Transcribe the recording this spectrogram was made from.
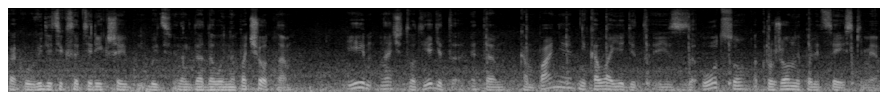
Как вы увидите, кстати, рикшей быть иногда довольно почетно. И, значит, вот едет эта компания, Николай едет из Отсу, окруженный полицейскими.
